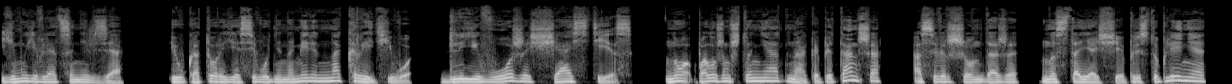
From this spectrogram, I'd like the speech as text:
ему являться нельзя, и у которой я сегодня намерен накрыть его для его же счастья. Но положим, что не одна капитанша, а совершен даже настоящее преступление,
